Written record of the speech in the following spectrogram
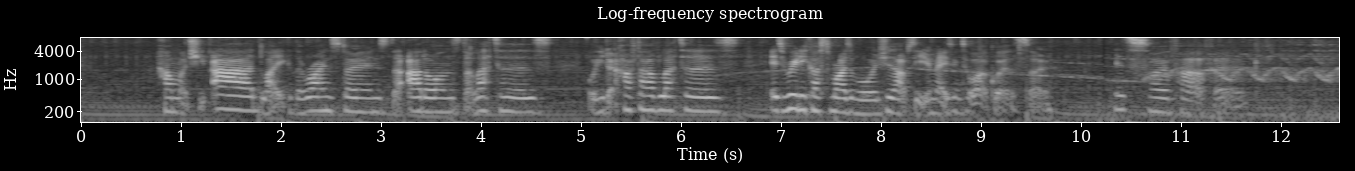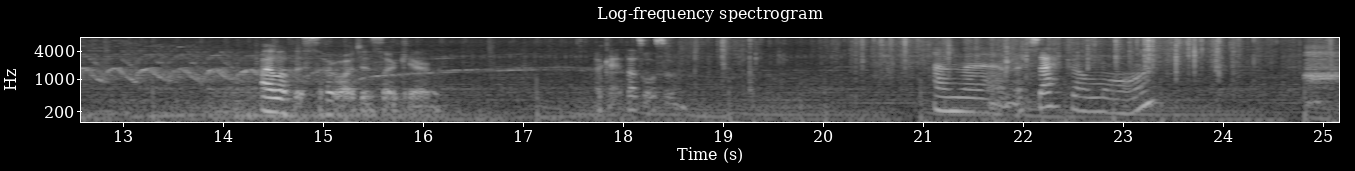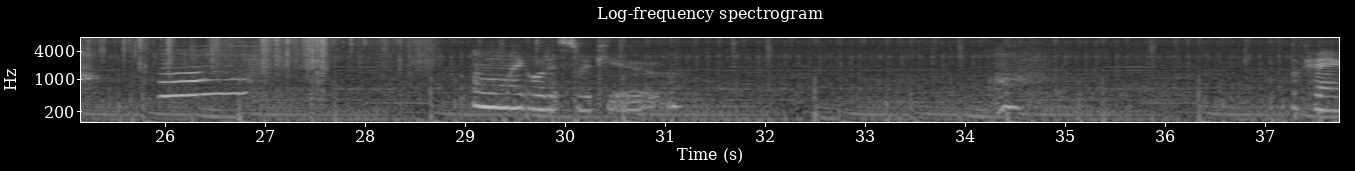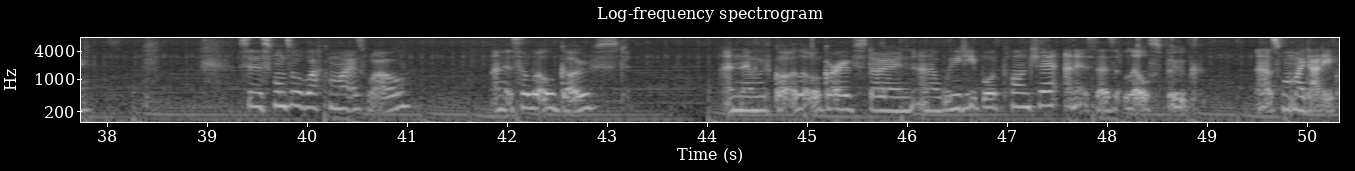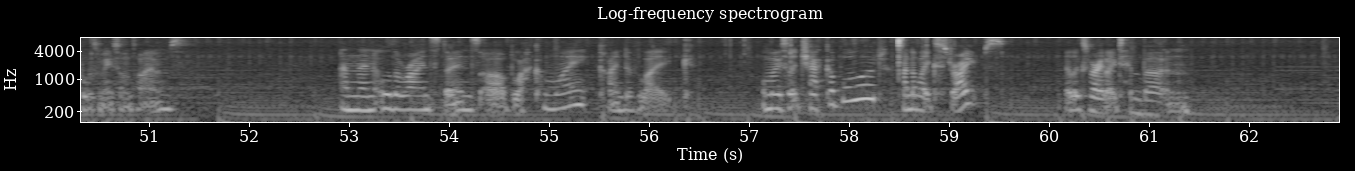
how much you add, like the rhinestones, the add-ons, the letters, or you don't have to have letters. It's really customizable and she's absolutely amazing to work with, so it's so perfect. I love this so much, it's so cute. Okay, that's awesome. And then the second one. Oh god, it's so cute. Okay. So this one's all black and white as well. And it's a little ghost. And then we've got a little gravestone and a Ouija board planchette and it says little spook. That's what my daddy calls me sometimes. And then all the rhinestones are black and white, kind of like almost like checkerboard, kind of like stripes. It looks very like Tim Burton.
